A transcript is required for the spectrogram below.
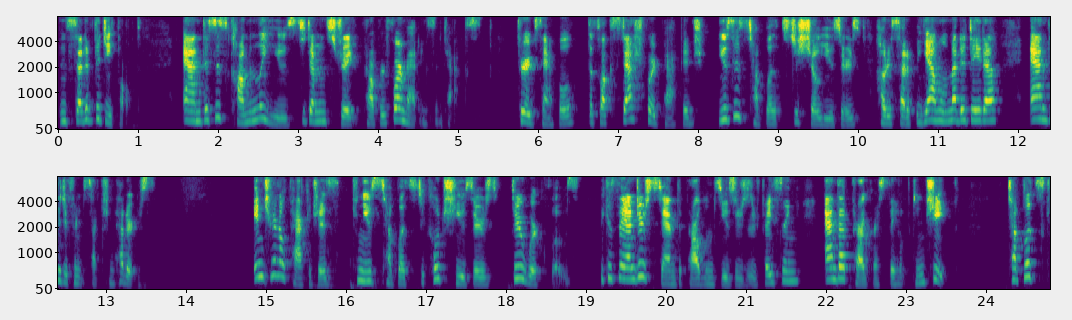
instead of the default, and this is commonly used to demonstrate proper formatting syntax. For example, the flexdashboard package uses templates to show users how to set up a YAML metadata and the different section headers. Internal packages can use templates to coach users through workflows because they understand the problems users are facing and that progress they hope to achieve. Templates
